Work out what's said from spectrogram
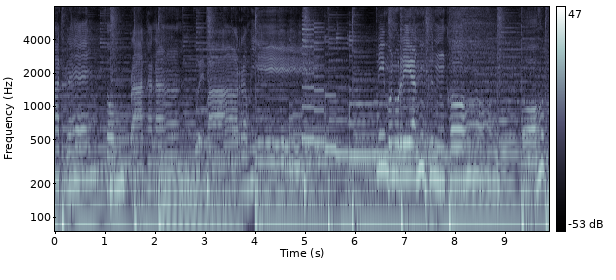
าดแคลสมปรารถนาด้วยบารมีนิมนต์เรียนขึ้นคอขอพ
